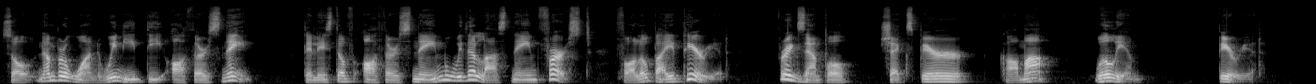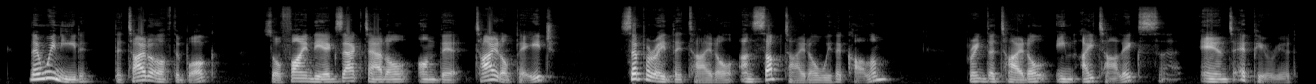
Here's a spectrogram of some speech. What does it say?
So number one, we need the author's name. The list of author's name with the last name first, followed by a period. For example, Shakespeare, comma, William, period. Then we need the title of the book. So find the exact title on the title page Separate the title and subtitle with a column. Print the title in italics and a period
